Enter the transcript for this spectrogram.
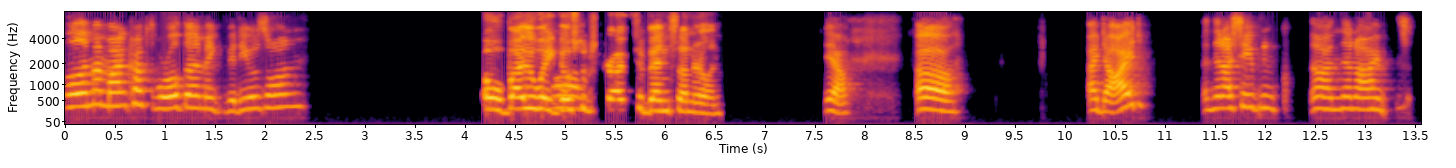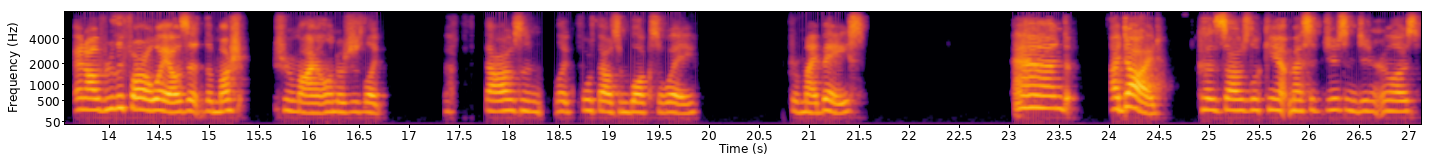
well, in my Minecraft world that I make videos on. Oh, by the way, go Oh. subscribe to Ben Sunderland. Yeah. Uh, I died, and then I saved, in, uh, and then I, and I was really far away. I was at the Mushroom Island, which is like a thousand, like four thousand blocks away from my base, and I died because I was looking at messages and didn't realize.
